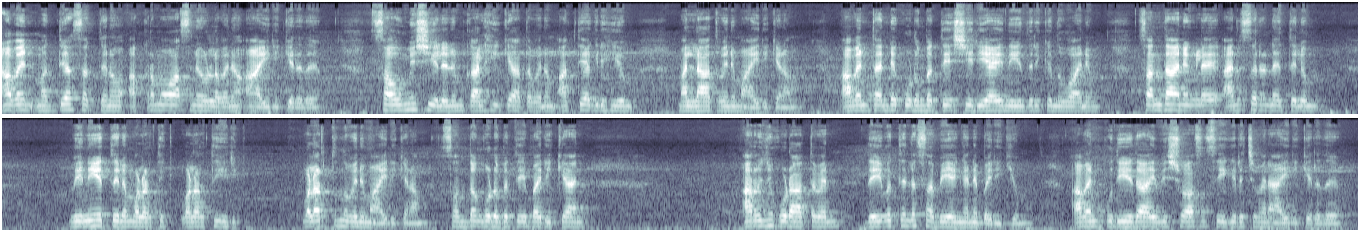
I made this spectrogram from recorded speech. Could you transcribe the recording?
അവൻ മദ്യാസക്തനോ അക്രമവാസനയുള്ളവനോ ആയിരിക്കരുത്. സൗമ്യശീലനും കലഹിക്കാത്തവനും അത്യാഗ്രഹിയും മല്ലാത്തവനുമായിരിക്കണം. അവൻ തന്റെ കുടുംബത്തെ ശരിയായി നിയന്ത്രിക്കുന്നുവാനും സന്താനങ്ങളെ അനുസരണത്തിലും വിനയത്തിലും വളർത്തി വളർത്തിയിരി വളർത്തുന്നവനുമായിരിക്കണം. സ്വന്തം കുടുംബത്തെ ഭരിക്കാൻ അറിഞ്ഞുകൂടാത്തവൻ ദൈവത്തിന്റെ സഭയെ എങ്ങനെ ഭരിക്കും? അവൻ പുതിയതായി വിശ്വാസം സ്വീകരിച്ചവനായിരിക്കരുത്.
